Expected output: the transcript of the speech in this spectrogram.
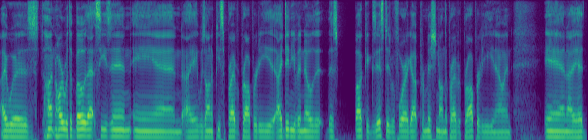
I was hunting hard with a bow that season, and I was on a piece of private property. I didn't even know that this buck existed before I got permission on the private property, you know, and and I had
